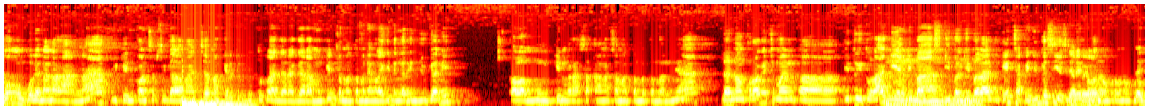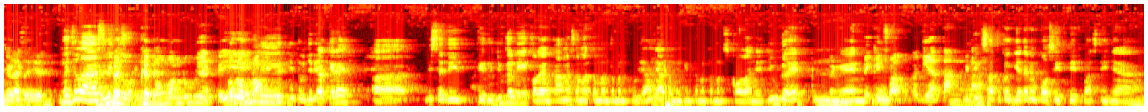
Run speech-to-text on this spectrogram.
gue ngumpulin anak-anak, bikin konsep segala macam, akhirnya terbentuk lah gara-gara mungkin teman-teman yang lagi dengerin juga nih, kalau mungkin ngerasa kangen sama teman-temannya dan nongkrongnya cuma itu itu lagi yang Hmm. dibahas, gibah-gibah lagi, kayak capek juga sih ya sebenarnya kalau jelas kayak gitu. aja. Nggak jelas Nggak jelas. gitu. Nggak ada. Buang-buang duit. Iya. Buang-buang Duit gitu. Jadi akhirnya uh, bisa ditiru juga nih kalau yang kangen sama teman-teman kuliahnya atau mungkin teman-teman sekolahnya juga ya. Hmm. Pengen bikin suatu kegiatan. bikin lah. satu kegiatan yang positif pastinya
